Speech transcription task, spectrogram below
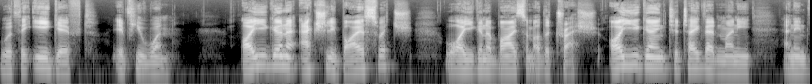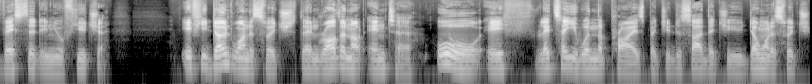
with the e gift if you win? Are you going to actually buy a Switch or are you going to buy some other trash? Are you going to take that money and invest it in your future? If you don't want a switch, then rather not enter. Or if, let's say, you win the prize, but you decide that you don't want to switch,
